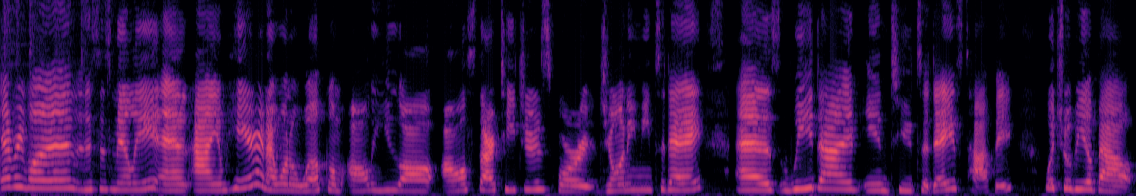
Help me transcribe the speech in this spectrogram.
Everyone, this is Millie and I am here and I want to welcome all of you all all-star teachers for joining me today as we dive into today's topic, which will be about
